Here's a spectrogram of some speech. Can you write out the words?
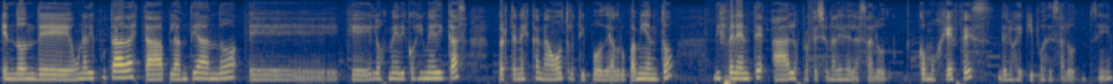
en donde una diputada está planteando eh, que los médicos y médicas pertenezcan a otro tipo de agrupamiento diferente a los profesionales de la salud como jefes de los equipos de salud. ¿sí?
